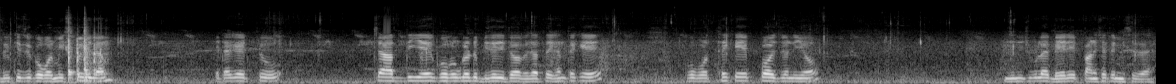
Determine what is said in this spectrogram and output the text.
দুই কেজি গোবর মিক্স করে দিলাম এটাকে একটু চাপ দিয়ে গোবরগুলো একটু ভিজে দিতে হবে, যাতে এখান থেকে গোবর থেকে প্রয়োজনীয় জিনিসগুলো বেরিয়ে পানির সাথে মিশে যায়।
